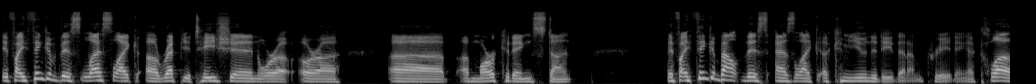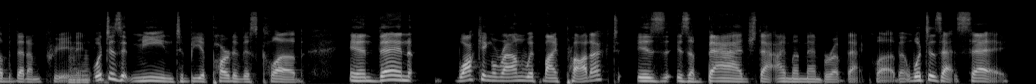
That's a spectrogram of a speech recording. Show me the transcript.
if I think of this less like a reputation or a or a uh, a marketing stunt. If I think about this as like a community that I'm creating, a club that I'm creating, Mhm. what does it mean to be a part of this club? And then walking around with my product is is a badge that I'm a member of that club. And what does that say?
